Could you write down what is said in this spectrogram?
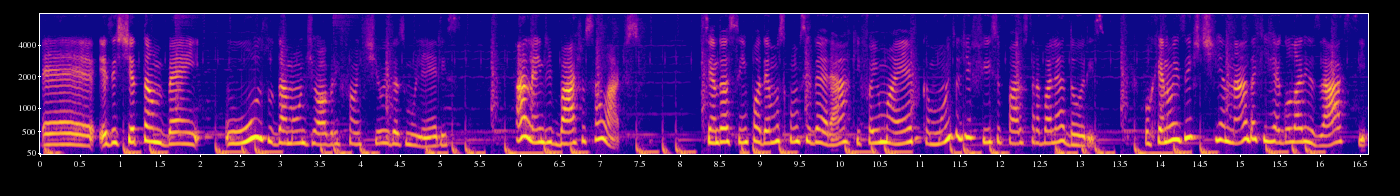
é, existia também o uso da mão de obra infantil e das mulheres, além de baixos salários. Sendo assim, podemos considerar que foi uma época muito difícil para os trabalhadores, porque não existia nada que regularizasse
